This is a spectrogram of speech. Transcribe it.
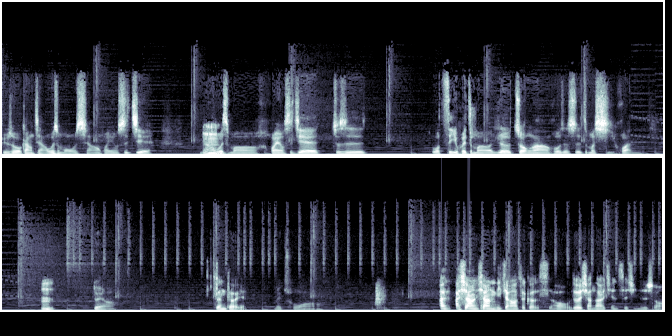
比如说我刚刚讲为什么我想要环游世界，然后为什么环游世界就是我自己会这么热衷啊，或者是这么喜欢？嗯，对啊，真的耶，没错啊。啊啊，像像你讲到这个的时候，我就会想到一件事情，就是说，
